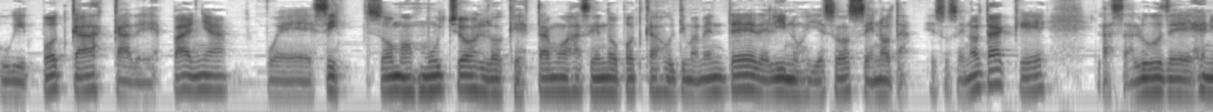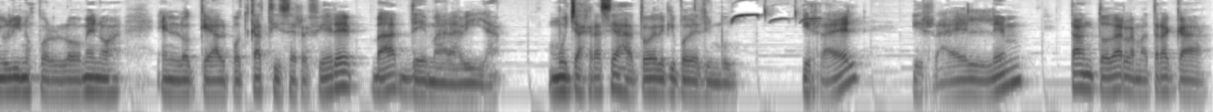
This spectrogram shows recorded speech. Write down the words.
Ugit Podcast, KD España. Pues sí, somos muchos los que estamos haciendo podcast últimamente de Linux y eso se nota. Eso se nota que la salud de Genio Linux, por lo menos en lo que al podcasting se refiere, va de maravilla. Muchas gracias a todo el equipo de Slimbook. Israel, Israel Lem, tanto dar la matraca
